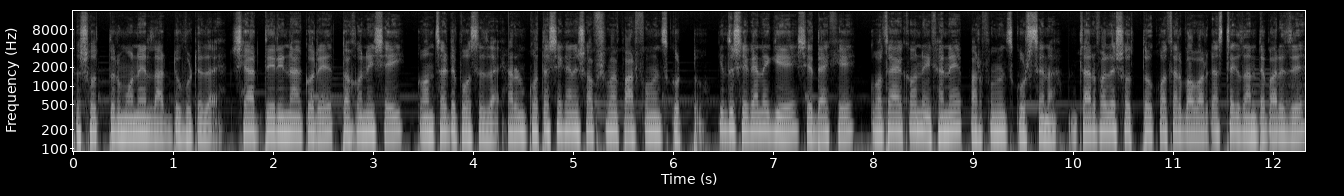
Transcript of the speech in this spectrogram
তো সত্যর মনে লাড্ডু ফুটে যায়। সে আর দেরি না করে তখনই সেই কনসার্টে পৌঁছে যায়। কারণ কথা সেখানে সবসময় পারফরমেন্স করতো। কিন্তু সেখানে গিয়ে সে দেখে, কথা এখন এখানে পারফরমেন্স করছে না। যার ফলে সত্য কথার বাবার কাছ থেকে জানতে পারে যে,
